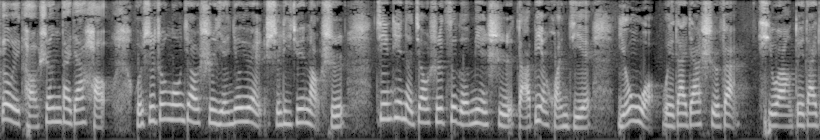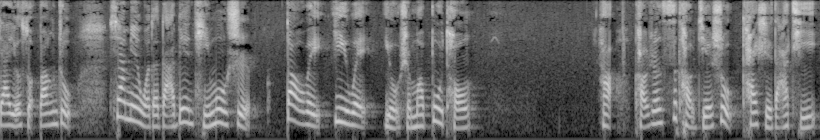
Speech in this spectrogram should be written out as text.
各位考生，大家好，我是中公教师研究院石丽君老师。今天的教师资格面试答辩环节，由我为大家示范，希望对大家有所帮助。下面我的答辩题目是：到位、易位有什么不同？好，考生思考结束，开始答题。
